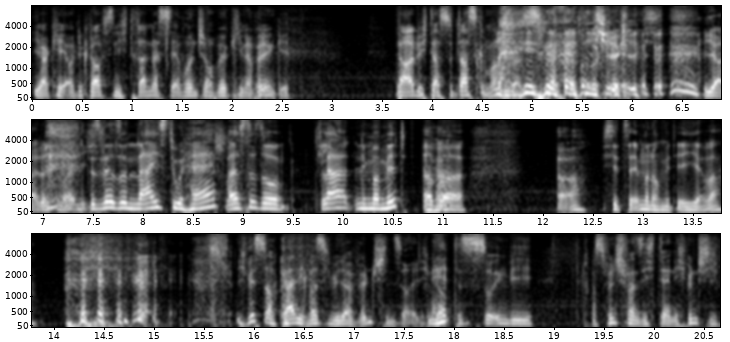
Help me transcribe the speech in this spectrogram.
Ja, okay, aber du glaubst nicht dran, dass der Wunsch auch wirklich in Erfüllung geht. Dadurch, dass du das gemacht hast. Nicht wirklich. Ja, das meine ich. Das wäre so nice to have, weißt du, so, klar, nimm mal mit, aber ja, ich sitze immer noch mit dir hier, wa? Ich wüsste auch gar nicht, was ich mir da wünschen soll. Ich Nee. glaube, das ist so irgendwie. Was wünscht man sich denn? Ich wünsche, ich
